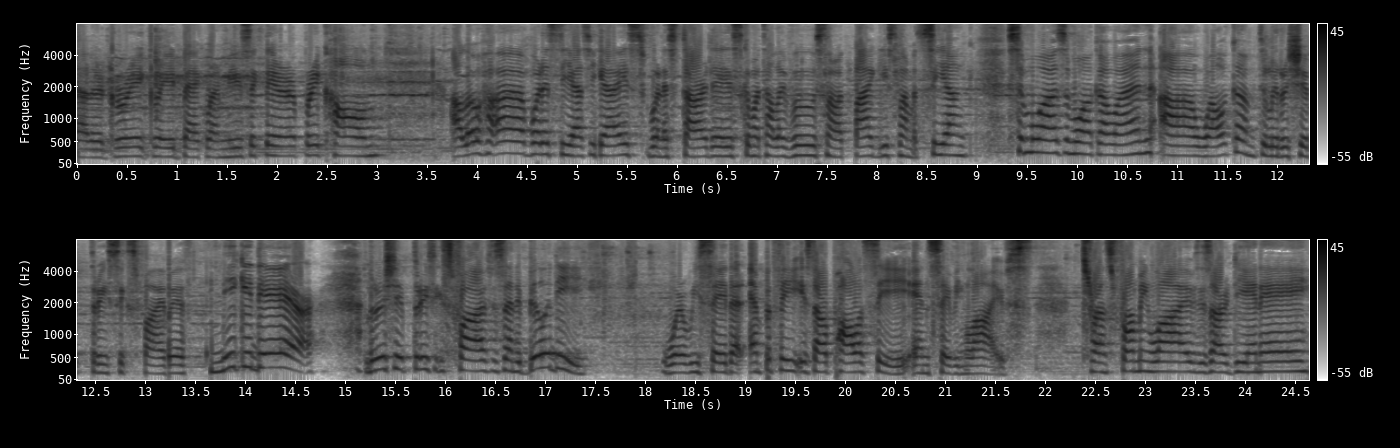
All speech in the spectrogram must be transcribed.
Another great, great background music there, pretty calm. Aloha, buenos dias you guys, buenas tardes, como talaivu, selamat pagi, selamat siang, semua semua kawan. Uh, welcome to Leadership 365 with Nicky Dare. Leadership 365 Sustainability, where we say that empathy is our policy and saving lives. Transforming lives is our DNA.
